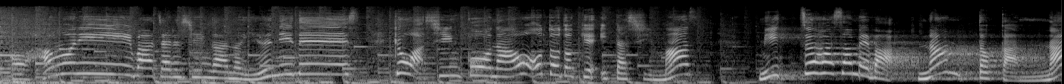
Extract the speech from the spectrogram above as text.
おハモニーバーチャルシンガーのユニです。今日は新コーナーをお届けいたします。3つ挟めばなんとかなる。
